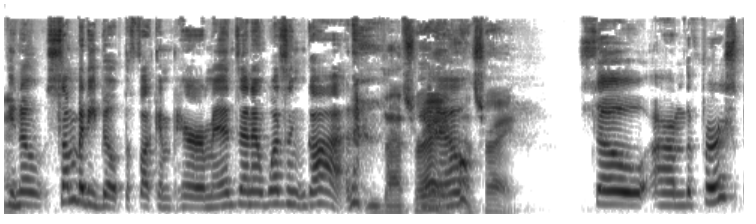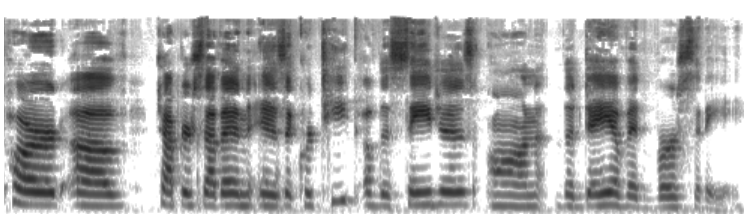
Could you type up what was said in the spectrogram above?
I- you know, somebody built the fucking pyramids and it wasn't God. That's You right. know? That's right. So, um, the first part of chapter seven is a critique of the sages on the day of adversity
